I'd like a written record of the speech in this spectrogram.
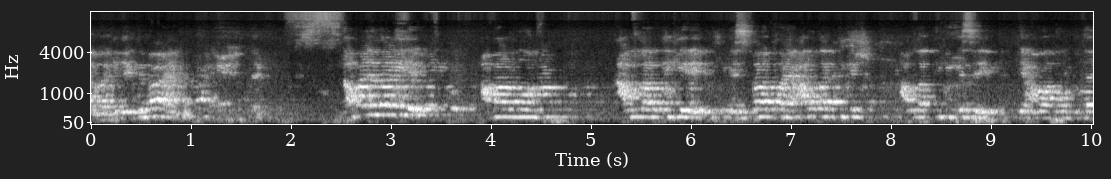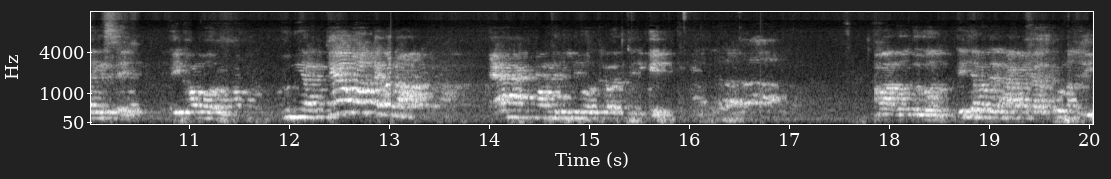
আল্লাহ কি দেখতে পাই নামাজে দাঁড়িয়ে আমার মন আল্লাহর দিকে, ইসবাত হয় আল্লাহর দিকে আল্লাহর দিকে গেছে যে আমার মন কোথায় গেছে? এই খবর দুনিয়ার কেউ বলতে পারে না। একমাত্র যিনি বলতে পারেন তিনি আমার বন্ধুগণ, এই যে আমাদের আগামীকাল কুরবানি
